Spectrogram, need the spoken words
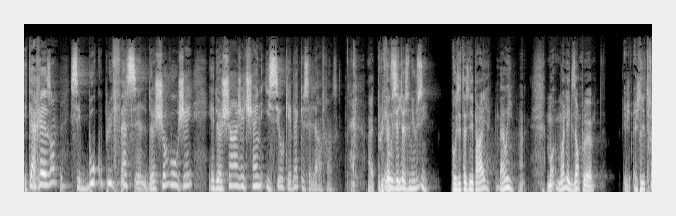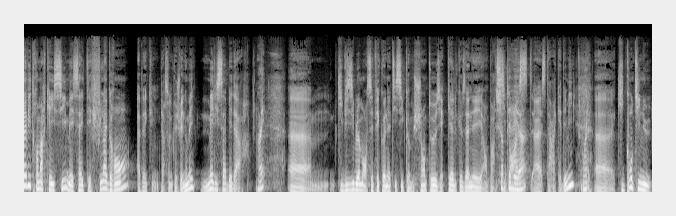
Et tu as raison, c'est beaucoup plus facile de chevaucher et de changer de chaîne ici au Québec que celle-là en France. Ouais, plus et aux États-Unis aussi. Aux États-Unis, pareil? Ben oui. Ouais. Moi, moi l'exemple, je, je l'ai très vite remarqué ici, mais ça a été flagrant avec une personne que je vais nommer, Mélissa Bédard, Oui. euh, qui visiblement s'est fait connaître ici comme chanteuse il y a quelques années en participant à, Star Academy, euh, qui continue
